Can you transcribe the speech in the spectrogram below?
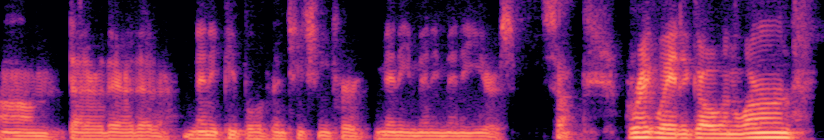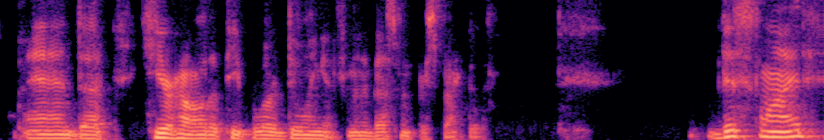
um, that are there that are, many people have been teaching for many, many, many years. So great way to go and learn and uh, hear how other people are doing it from an investment perspective. This slide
